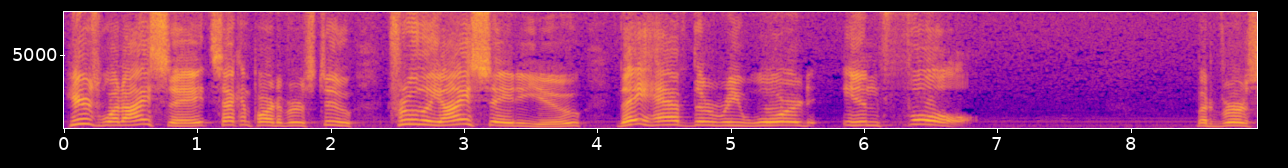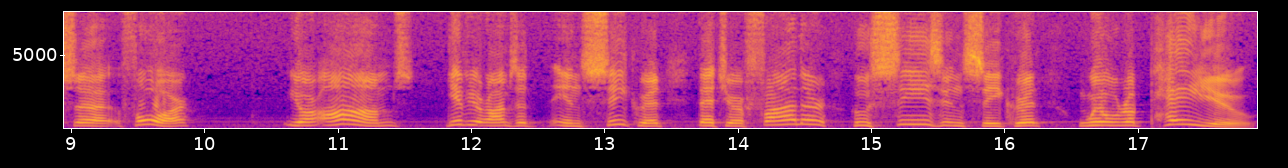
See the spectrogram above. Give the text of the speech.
here's what I say, second part of verse 2 Truly I say to you, they have the reward in full. But verse uh, 4 Your alms, give your alms in secret, that your Father who sees in secret will repay you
